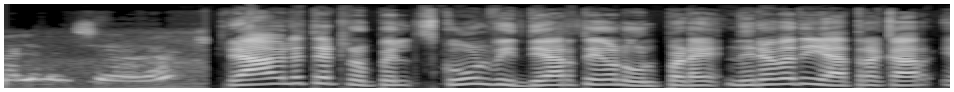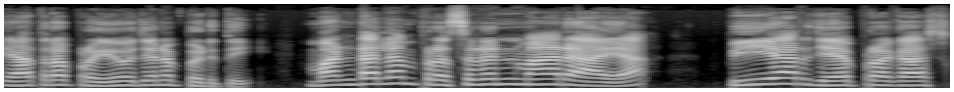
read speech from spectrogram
നല്ല മനുഷ്യനാണ്. രാവിലത്തെ ട്രിപ്പിൽ സ്കൂൾ വിദ്യാർത്ഥികൾ ഉൾപ്പെടെ നിരവധി യാത്രക്കാർ യാത്ര പ്രയോജനപ്പെടുത്തി. മണ്ഡലം പ്രസിഡന്റ്മാരായ P R Jayaprakash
